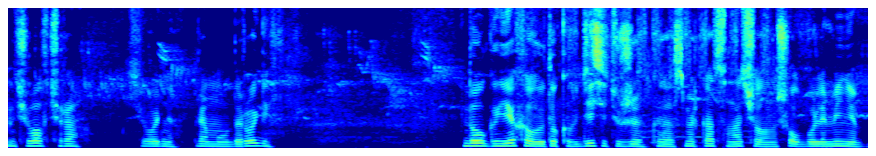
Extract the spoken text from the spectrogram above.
Ночевал вчера, сегодня прямо у дороги. Долго ехал и только в 10 уже, когда смеркаться начало, нашел более-менее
